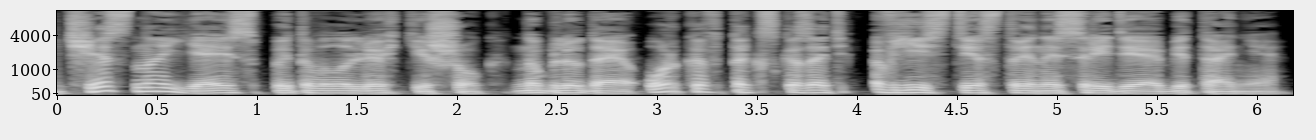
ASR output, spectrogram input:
честно, я испытывал легкий шок, наблюдая орков, так сказать, в естественной среде обитания.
